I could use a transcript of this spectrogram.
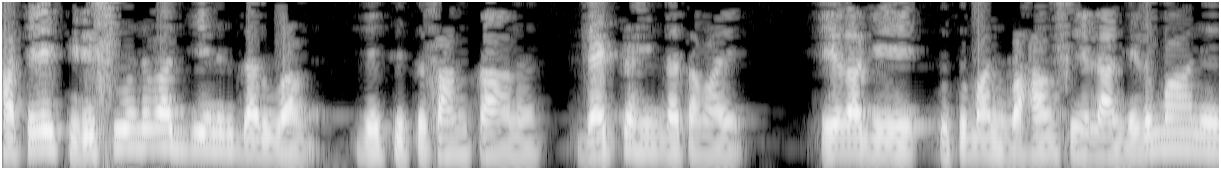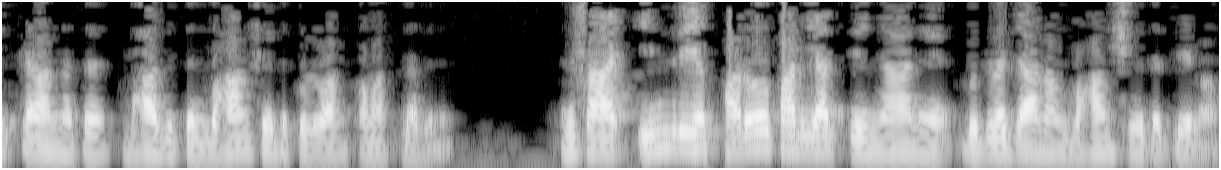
කටේ කිරිසුවඳවත් ජීනක දරුවන් දෙචිත්ත සංතාන දැක්ක හින්දා තමයි ඒ වගේ උතුමන් වහන්සේලා නිර්මාණය කරන්නට භාග්‍යතුන් වහන්සේට පුළුවන් කමක් ලැබෙනවා. එනිසා ඉන්ද්‍රිය පරෝපරියත්‍ය ඥානය බුදුරජාණන් වහන්සේට තියෙනවා.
